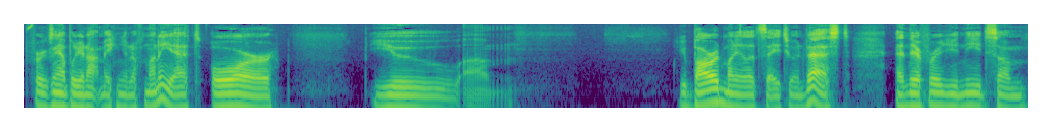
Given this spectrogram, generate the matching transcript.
for example, you're not making enough money yet, or you um, you borrowed money, let's say, to invest, and therefore you need some.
